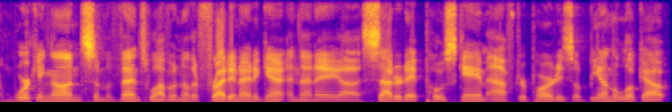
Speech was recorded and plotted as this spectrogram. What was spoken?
I'm working on some events. We'll have another Friday night again, and then a uh, Saturday post game after party. So be on the lookout.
